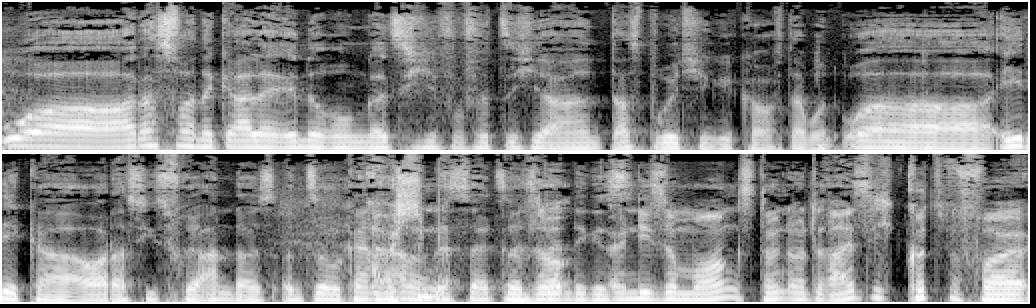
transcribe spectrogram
wow, das war eine geile Erinnerung, als ich hier vor 40 Jahren das Brötchen gekauft habe. Und wow, Edeka, oh, das hieß früher anders. Und so, keine Aber Ahnung, stimmt, das ist halt so ein also, ständiges. wenn die so morgens 9.30 Uhr, kurz bevor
